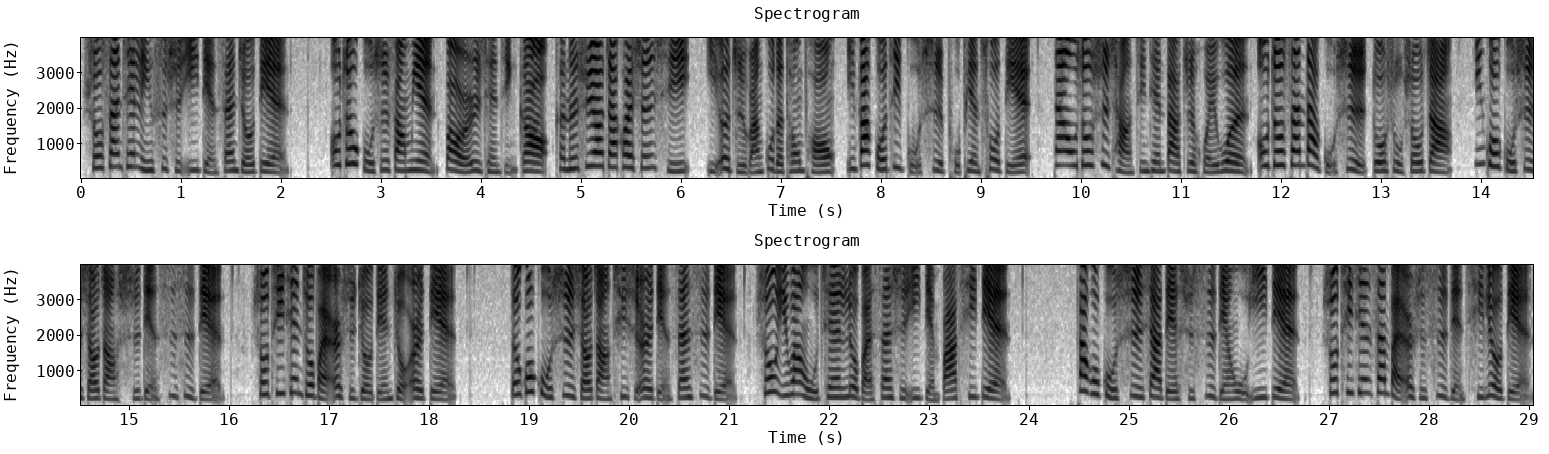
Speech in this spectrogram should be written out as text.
收三千零四十一点三九点。欧洲股市方面，鲍尔日前警告，可能需要加快升息，以遏制顽固的通膨，引发国际股市普遍错跌。但欧洲市场今天大致回稳，欧洲三大股市多数收涨，英国股市小涨十点四四点，收七千九百二十九点九二点；德国股市小涨七十二点三四点，收一万五千六百三十一点八七点；法国股市下跌十四点五一点，收七千三百二十四点七六点。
